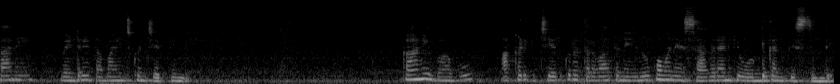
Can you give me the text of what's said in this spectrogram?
కానీ వెంటనే తమాయించుకొని చెప్పింది. కానీ బాబు అక్కడికి చేరుకున్న తర్వాతనే రూపం అనే సాగరానికి ఒడ్డు కనిపిస్తుంది.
